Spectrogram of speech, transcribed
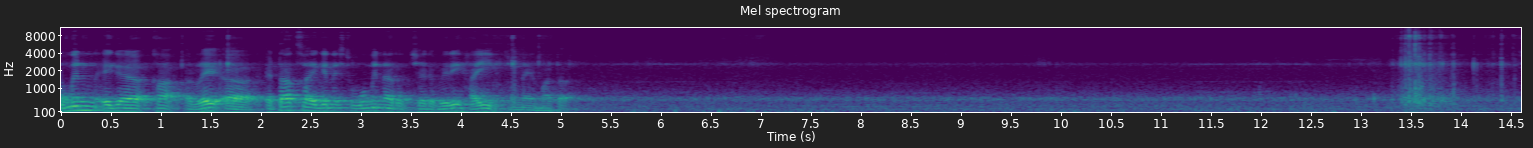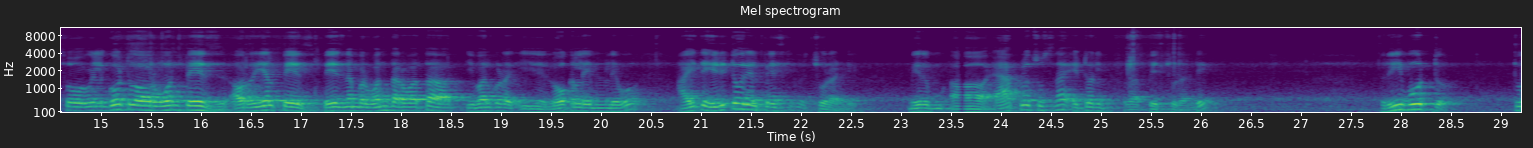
women attacks against women are very high ఉన్నాయన్నమాట. So will go to our own page our real page page number one తర్వాత ఇవాళ కూడా ఈ లోకల్ ఏం లేవు. అయితే ఎడిటోరియల్ పేజ్కి చూడండి. మీరు యాప్లో చూసిన ఎడిటోరియల్ పేజ్ చూడండి. రీబూట్ టు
